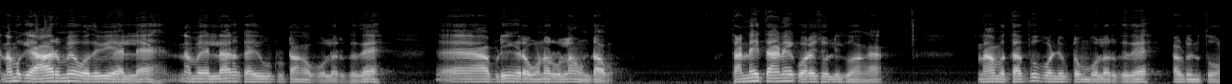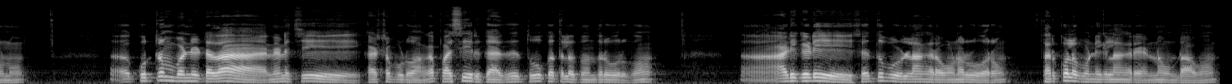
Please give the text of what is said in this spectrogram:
நமக்கு யாருமே உதவியாக இல்லை. நம்ம எல்லாரும் கை விட்டுட்டாங்க போல இருக்குதே. அப்படிங்கிற உணர்வுலாம் உண்டாகும். தன்னைத்தானே குறை சொல்லிக்குவாங்க. நாம் தப்பு பண்ணிவிட்டோம் போல் இருக்குதே அப்படின்னு தோணும். குற்றம் பண்ணிட்டதா நினச்சி கஷ்டப்படுவாங்க. பசி இருக்காது தூக்கத்தில் தொந்தரவு இருக்கும். அடிக்கடி செத்து போடலாங்கிற உணர்வு வரும். தற்கொலை பண்ணிக்கலாங்கிற எண்ணம் உண்டாகும்.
